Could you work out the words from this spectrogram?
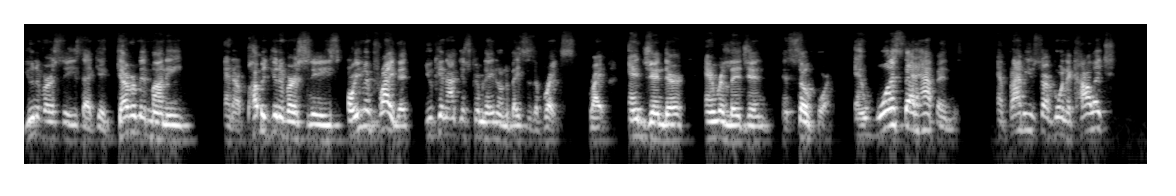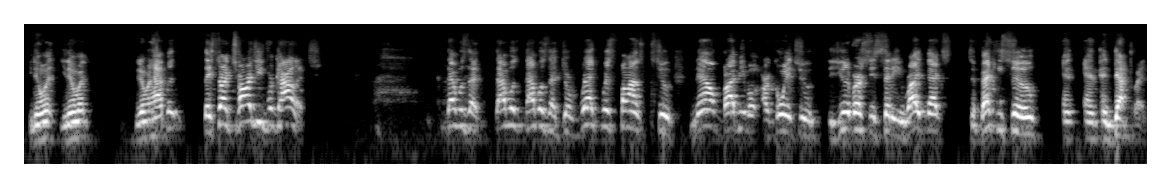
universities that get government money and are public universities or even private. You cannot discriminate on the basis of race, right? And gender and religion and so forth. And once that happens, and black people start going to college, you know what? You know what? You know what happened? They start charging for college. That was a that was that was a direct response to now black people are going to the university city right next to Becky Sue and, and, and death rate.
